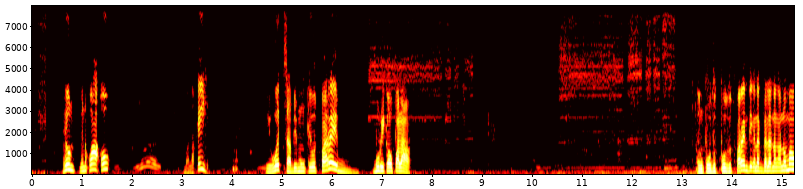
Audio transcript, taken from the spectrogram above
Ayun, may nakuha ako. Malaki. Iwit, sabi mong cute pare. Burikaw pala. Ang pudot-pudot pa rin, hindi ka nagdala ng ano mo.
